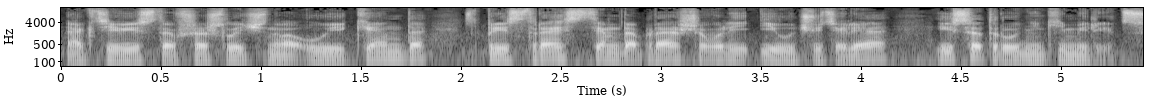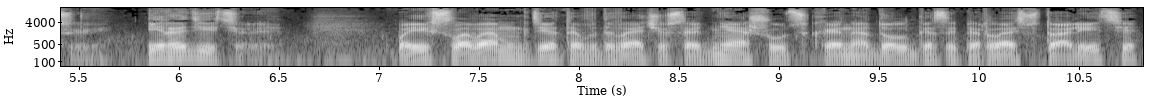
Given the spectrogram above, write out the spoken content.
Активистов шашлычного уикенда с пристрастием допрашивали и учителя, и сотрудники милиции, и родители – по их словам, где-то в два часа дня Шуцкая надолго заперлась в туалете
